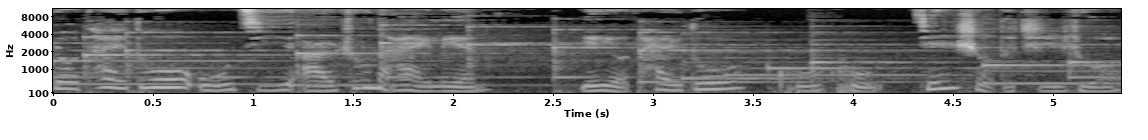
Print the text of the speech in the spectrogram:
有太多无疾而终的爱恋，也有太多苦苦坚守的执着。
